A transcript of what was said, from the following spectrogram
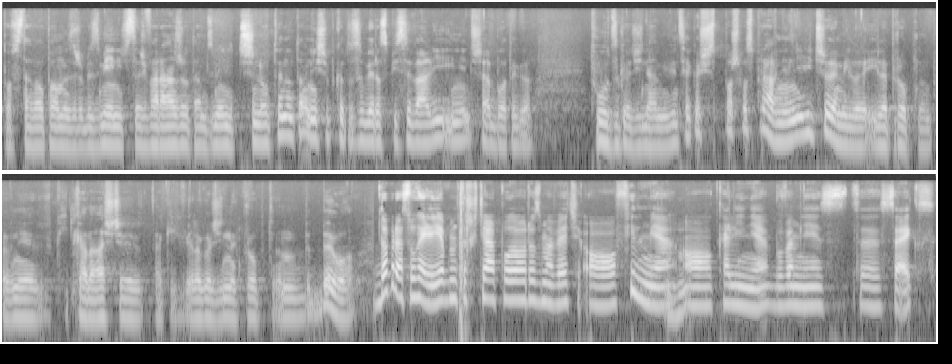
powstawał pomysł, żeby zmienić coś w aranżu, tam zmienić trzy nuty, no to oni szybko to sobie rozpisywali i nie trzeba było tego tłuc godzinami, więc jakoś poszło sprawnie. Nie liczyłem ile, ile prób, no pewnie kilkanaście takich wielogodzinnych prób było. Dobra, słuchaj, ja bym też chciała porozmawiać o filmie, o Kalinie, bo we mnie jest e, seks.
